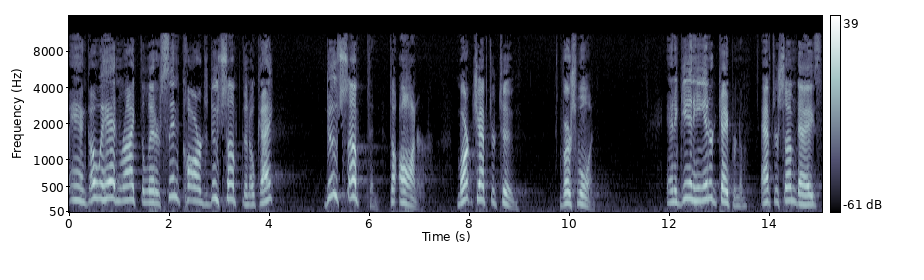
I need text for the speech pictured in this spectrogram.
Man, go ahead and write the letter. Send cards. Do something, okay? Do something to honor. Mark chapter 2, verse 1. And again he entered Capernaum after some days,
